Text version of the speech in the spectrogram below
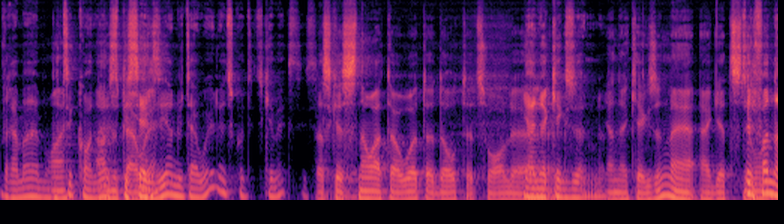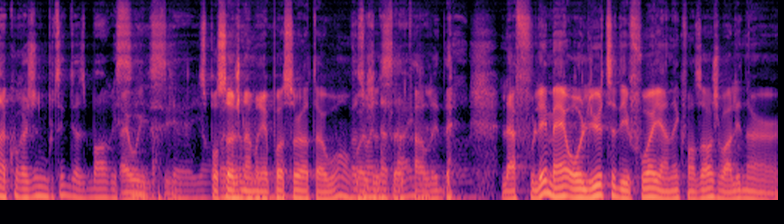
vraiment boutique qu'on a spécialisée en Outaouais, là, du côté du Québec. Parce que sinon, à Ottawa, tu as d'autres. Tu vois, le... Il y en a quelques-unes. Il y en a quelques-unes, mais à Gatineau. C'est le fun d'encourager une boutique de ce bar ici. Ben oui, c'est pour ça que je n'aimerais pas ça à Ottawa. On va juste parler de la foulée. Mais au lieu, tu sais, des fois, il y en a qui font dire ah, je vais aller dans un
